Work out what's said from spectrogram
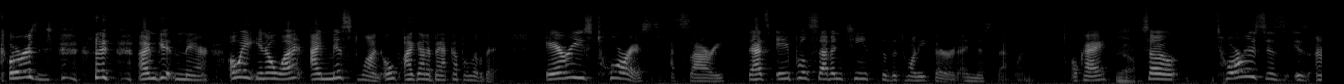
Taurus, I'm getting there. Oh wait, you know what? I missed one. Oh, I got to back up a little bit. Aries Taurus. uh, Sorry, that's April 17th to the 23rd. I missed that one. Okay. Yeah. So Taurus is is an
